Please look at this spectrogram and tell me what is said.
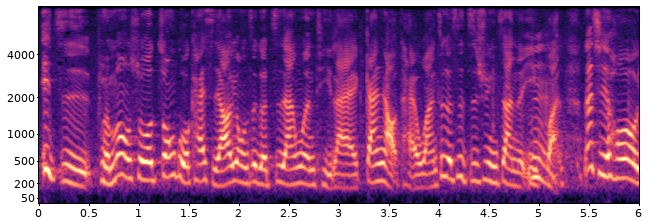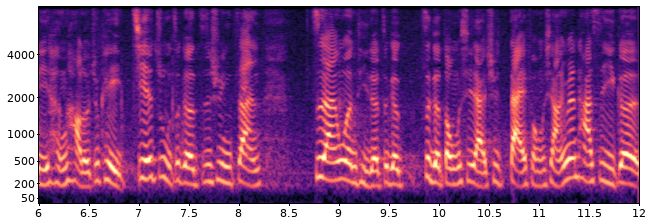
一直 promote 说中国开始要用这个治安问题来干扰台湾，这个是资讯站的一环。那其实侯友谊很好的就可以接住这个资讯站。治安问题的这个这个东西来去带风向，因为他是一个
